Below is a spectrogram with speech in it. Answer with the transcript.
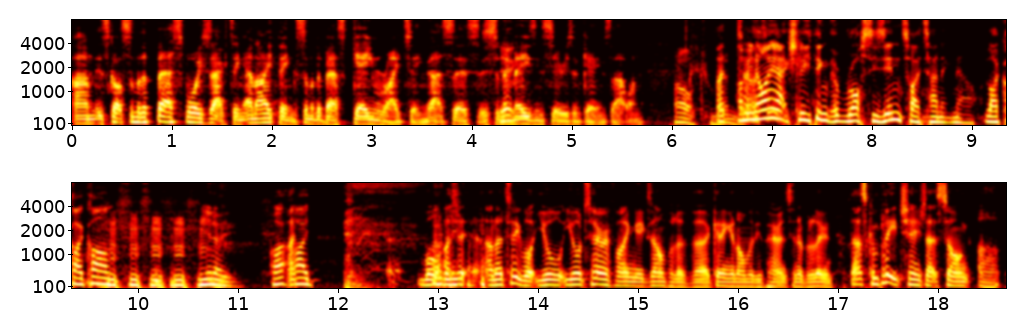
Um, it's got some of the best voice acting and I think some of the best game writing. That's it's, it's an amazing series of games. That one. Oh, tremendous. I mean, I actually think that Ross is in Titanic now. Like, I can't, you know, I, I Well, I t- and I tell you what, your your terrifying example of uh, getting it on with your parents in a balloon that's completely changed that song up.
